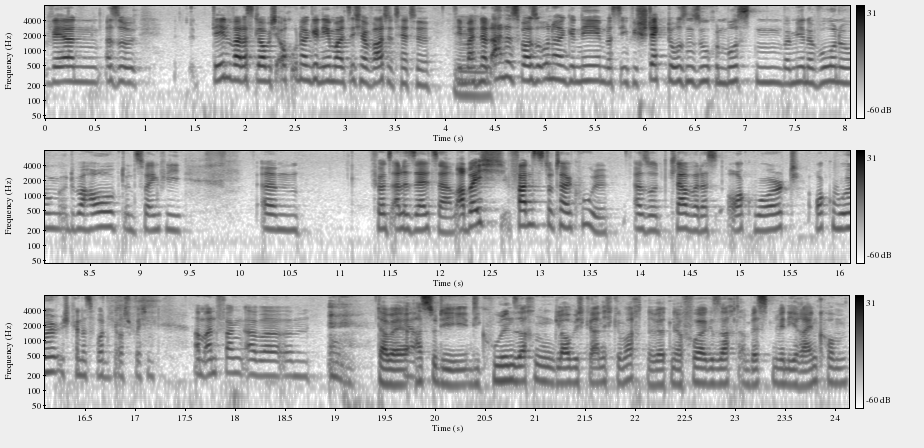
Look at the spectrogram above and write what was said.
wären, also denen war das, glaube ich, auch unangenehmer, als ich erwartet hätte. Die meinten dann, alles war so unangenehm, dass die irgendwie Steckdosen suchen mussten bei mir in der Wohnung und überhaupt. Und es war irgendwie ähm, für uns alle seltsam. Aber ich fand es total cool. Also klar war das awkward, awkward, ich kann das Wort nicht aussprechen, am Anfang, aber ähm, Dabei Ja. hast du die, die coolen Sachen, glaube ich, gar nicht gemacht. ne? Wir hatten ja vorher gesagt, am besten, wenn die reinkommen,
